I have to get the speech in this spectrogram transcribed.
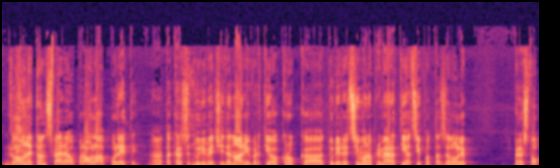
glavne transfere opravlja poleti, uh, takrat se tudi mhm. -huh. večji denari vrtijo okrog, uh, tudi recimo na primer Tija Cipota, zelo lep prestop.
